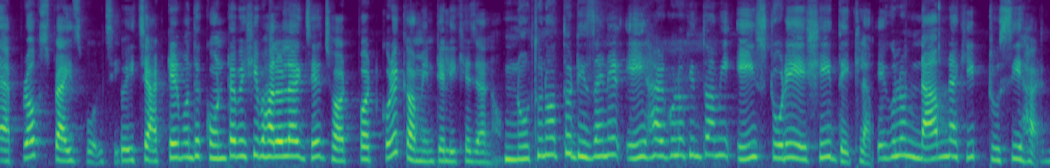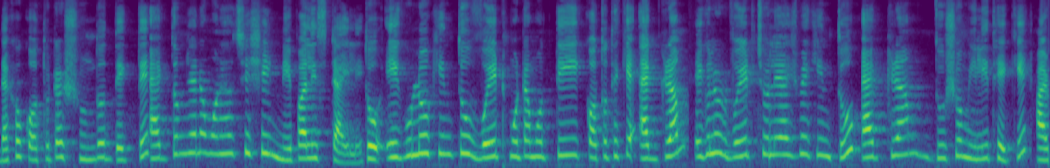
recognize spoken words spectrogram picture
অ্যাপ্রক্স প্রাইস বলছি। তো এই চারটের মধ্যে কোনটা বেশি ভালো লাগছে ঝটপট করে কমেন্টে লিখে জানাও। নতুনত্ব ডিজাইনের এই হারগুলো কিন্তু আমি এই স্টোরে এসেই দেখলাম। এগুলোর নাম নাকি টুসি হার। দেখো কতটা সুন্দর দেখতে। একদম যেন মনে হচ্ছে সেই নেপালি স্টাইলে তো এগুলো কিন্তু ওয়েট মোটামুটি কত থেকে এক গ্রাম? এগুলোর ওয়েট চলে আসবে কিন্তু এক গ্রাম দুশো মিলি থেকে আর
